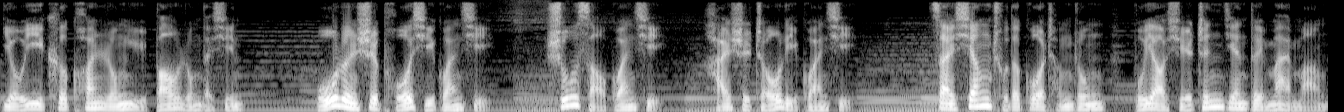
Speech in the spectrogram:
有一颗宽容与包容的心。无论是婆媳关系、叔嫂关系，还是妯娌关系，在相处的过程中，不要学针尖对麦芒，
